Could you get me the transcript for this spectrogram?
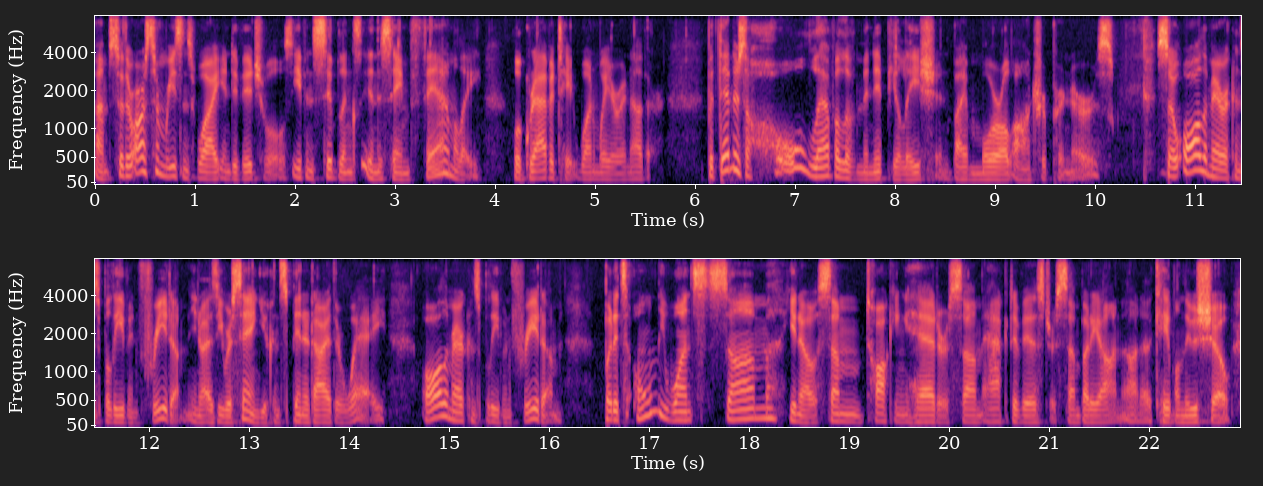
Um, so there are some reasons why individuals, even siblings in the same family, will gravitate one way or another. But then there's a whole level of manipulation by moral entrepreneurs. So all Americans believe in freedom. You know, as you were saying, you can spin it either way. All Americans believe in freedom, but it's only once some you know some talking head or some activist or somebody on on a cable news show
